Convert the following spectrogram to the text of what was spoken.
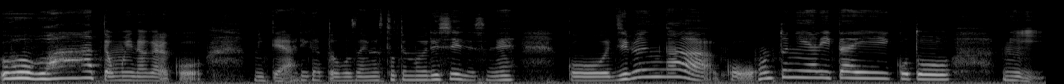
うおわーって思いながらこう見てありがとうございます。とても嬉しいですね。こう自分がこう本当にやりたいことに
